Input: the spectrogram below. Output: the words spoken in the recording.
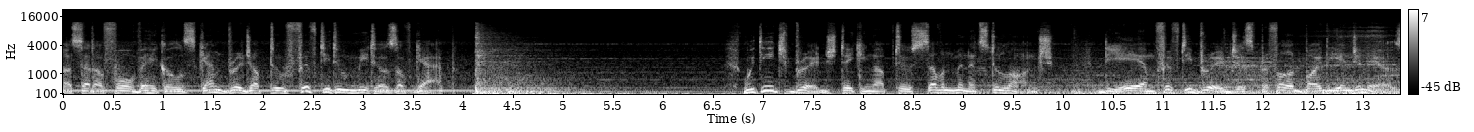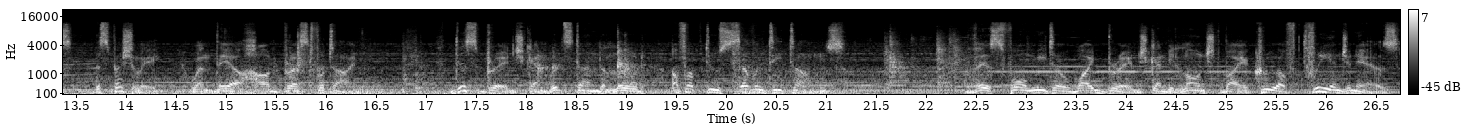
A set of four vehicles can bridge up to 52 meters of gap. With each bridge taking up to 7 minutes to launch, the AM-50 bridge is preferred by the engineers, especially when they are hard pressed for time. This bridge can withstand a load of up to 70 tons. This 4-meter wide bridge can be launched by a crew of three engineers.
